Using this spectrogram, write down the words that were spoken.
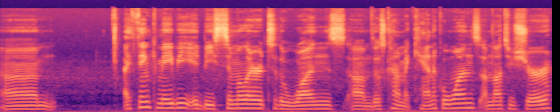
Um, I think maybe it'd be similar to the ones, um, those kind of mechanical ones. I'm not too sure.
